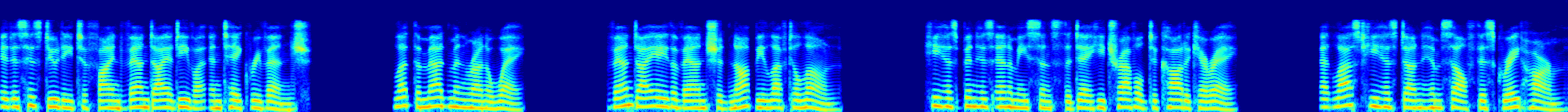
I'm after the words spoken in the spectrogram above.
It is his duty to find Vandiyadeva and take revenge. Let the madman run away. Vandiyathevan should not be left alone. He has been his enemy since the day he travelled to Kadakare. At last he has done himself this great harm.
